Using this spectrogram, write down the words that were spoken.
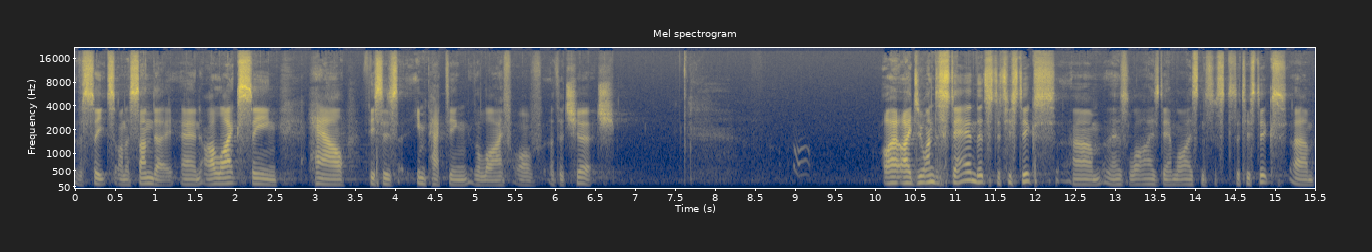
the seats on a Sunday. And I like seeing how this is impacting the life of the church. I, I do understand that statistics, um, there's lies, damn lies and statistics, um,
